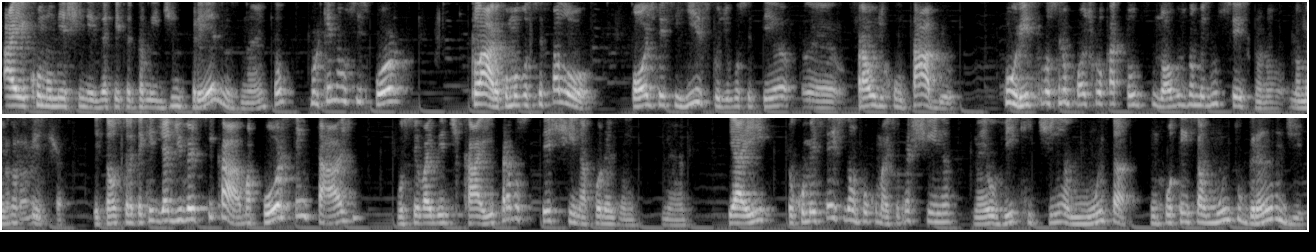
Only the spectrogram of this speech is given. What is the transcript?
a economia chinesa é feita também de empresas, né? Então, por que não se expor? Claro, como você falou, pode ter esse risco de você ter é, fraude contábil. Por isso que você não pode colocar todos os ovos no mesmo cesto, no, na mesma cesta. Então você vai ter que já diversificar. Uma porcentagem você vai dedicar aí para você ter China, por exemplo. Né? E aí eu comecei a estudar um pouco mais sobre a China. Né? Eu vi que tinha muita, um potencial muito grande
